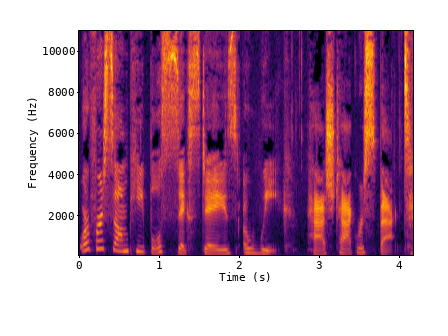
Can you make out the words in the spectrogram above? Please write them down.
or for some people, six days a week. Hashtag respect.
